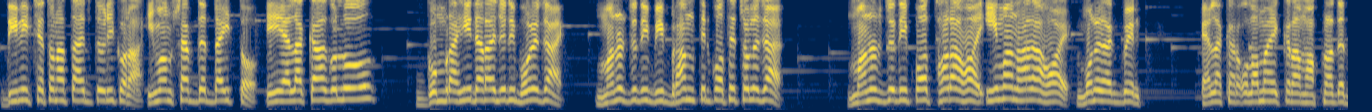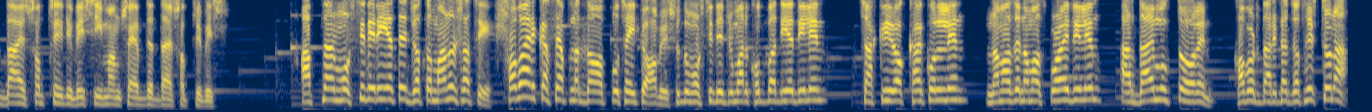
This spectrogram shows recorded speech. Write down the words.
দিনই চেতনা তৈরি করা। ইমাম সাহেবদের দায়িত্ব, এই এলাকাগুলো গোমরাহি দ্বারা যদি ভরে যায়, মানুষ যদি বিভ্রান্তির পথে চলে যায়, মানুষ যদি পথ হারা হয়, ইমান হারা হয়, মনে রাখবেন, এলাকার ওলামা একরাম আপনাদের দায় সবচেয়ে বেশি, ইমাম সাহেবদের দায় সবচেয়ে বেশি। আপনার মসজিদ এরিয়াতে যত মানুষ আছে, সবার কাছে আপনার দাওয়াত পৌঁছাইতে হবে। শুধু মসজিদে জুমার খোদবা দিয়ে দিলেন চাকরি রক্ষা করলেন, নামাজে নামাজ পড়াই দিলেন, আর দায় মুক্ত হলেন। খবরদার এটা যথেষ্ট না?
